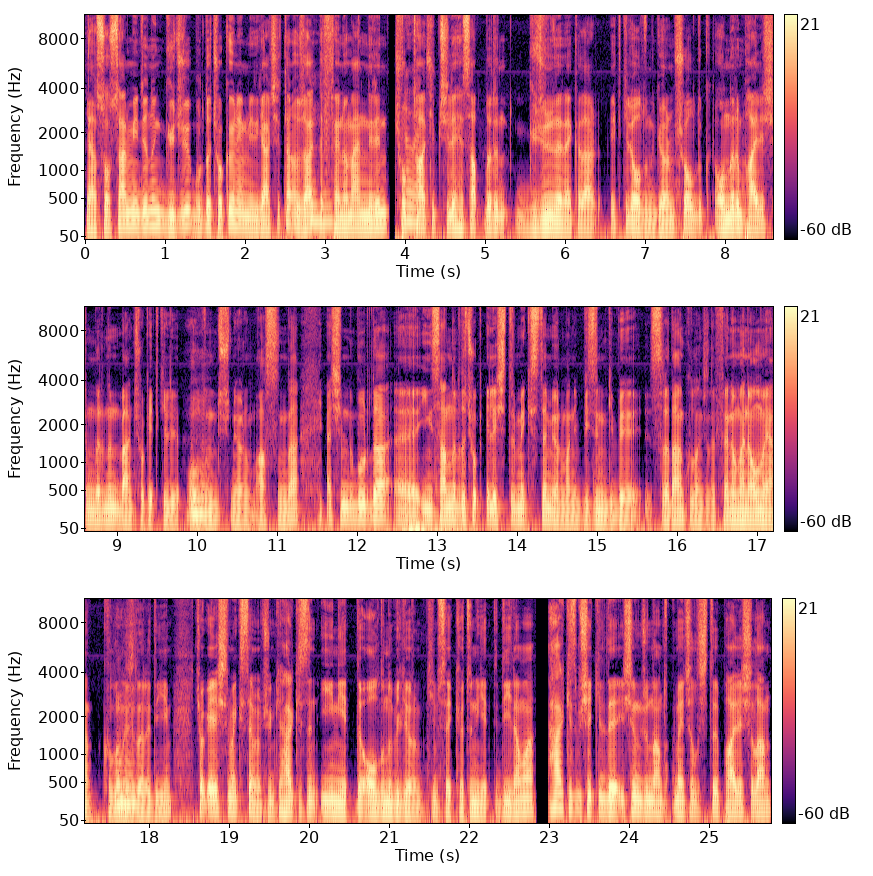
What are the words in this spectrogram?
Yani sosyal medyanın gücü burada çok önemliydi gerçekten. Özellikle Hı hı. fenomenlerin çok Evet. takipçili hesapların gücünü de ne kadar etkili olduğunu görmüş olduk. Onların paylaşımlarının ben çok etkili olduğunu düşünüyorum aslında. Ya şimdi burada e, insanları da çok eleştirmek istemiyorum. Hani bizim gibi sıradan kullanıcıları, fenomen olmayan kullanıcıları diyeyim. Çok eleştirmek istemiyorum. Çünkü herkesin iyi niyetli olduğunu biliyorum. Kimse kötü niyetli değil ama herkes bir şekilde işin ucundan tutmaya çalıştığı paylaşılan olan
